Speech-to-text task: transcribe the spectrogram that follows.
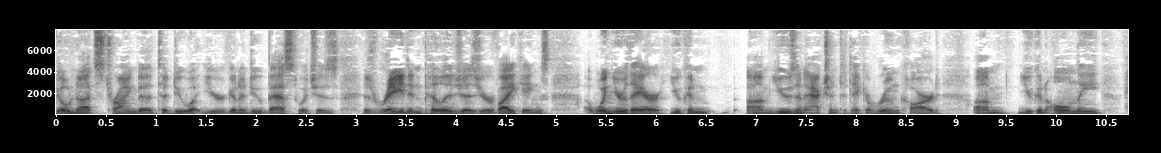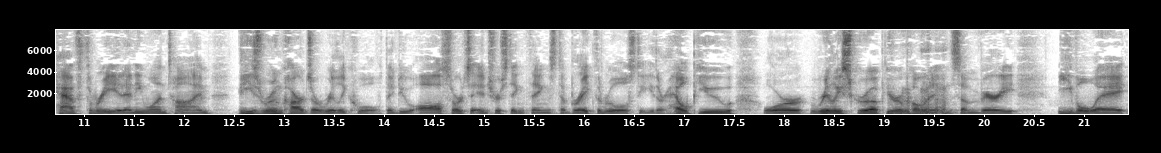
go nuts trying to, to do what you're going to do best, which is, is raid and pillage as your Vikings. When you're there, you can um, use an action to take a rune card. Um, you can only have three at any one time. These rune cards are really cool. They do all sorts of interesting things to break the rules to either help you or really screw up your opponent in some very evil way.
